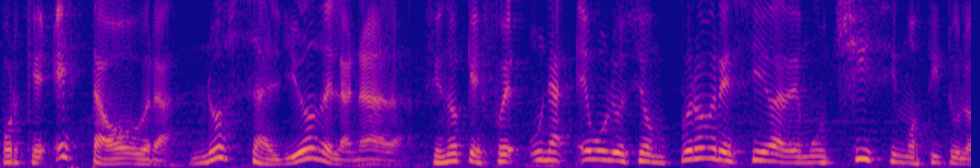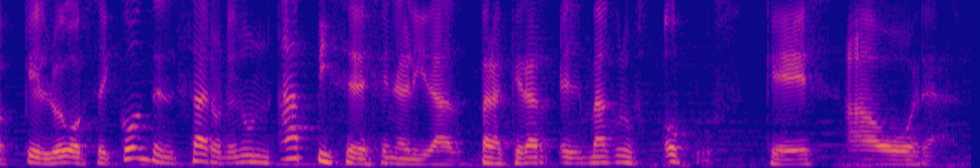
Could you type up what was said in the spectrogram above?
porque esta obra no salió de la nada, sino que fue una evolución progresiva de muchísimos títulos que luego se condensaron en un ápice de genialidad para crear el Magnus Opus, que es ahora.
